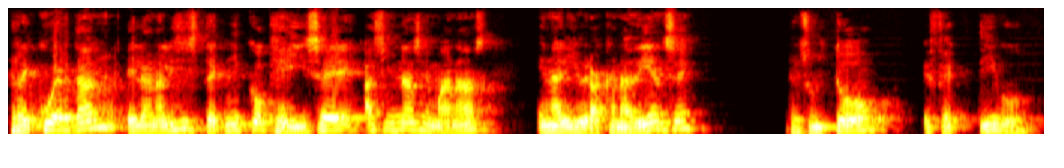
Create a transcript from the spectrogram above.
¿Recuerdan el análisis técnico que hice hace unas semanas en la libra canadiense? Resultó efectivo.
